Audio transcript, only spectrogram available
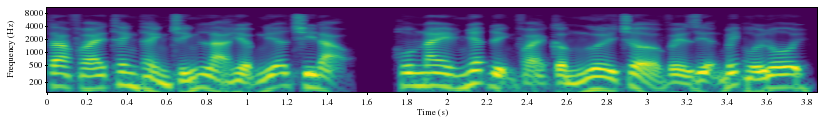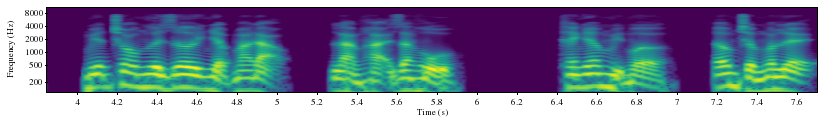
Ta phái thanh thành chính là hiệp nghĩa chi đạo, hôm nay nhất định phải cầm ngươi trở về diện bích hối lôi miễn cho ngươi rơi nhập ma đạo, làm hại giang hồ. Thanh âm mịt mờ, âm trầm ngân lệ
